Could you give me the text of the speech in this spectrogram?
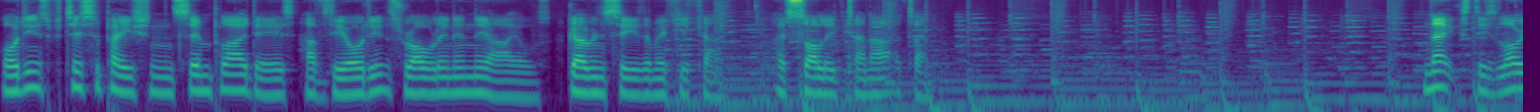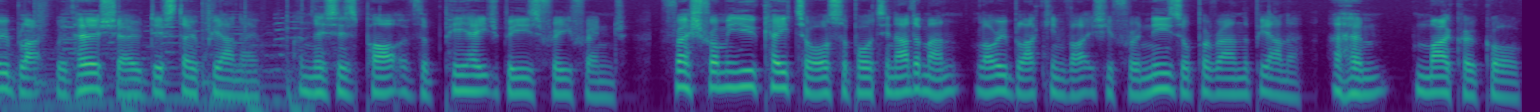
Audience participation and simple ideas have the audience rolling in the aisles. Go and see them if you can. A solid 10 out of 10. Next is Laurie Black with her show Disto Piano, and this is part of the PBH's Free Fringe. Fresh from a UK tour supporting Adam Ant, Laurie Black invites you for a knees up around the piano. Ahem, microKorg.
